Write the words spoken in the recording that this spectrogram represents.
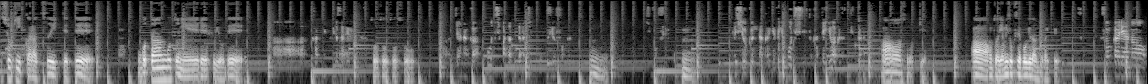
初期からついてて、5ターンごとに英霊付与で、ああ、勝手に付与されるんだ。そうそうそうそう。じゃあなんか、放置パだったらちょっと強そうなうん。気もする。うん。あルシオくんなんか逆に放置してると勝手に弱くなってるから。あー、そうだっけ。ああ、本当だ、闇属性防御弾とか言ってる。その代わりあの、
